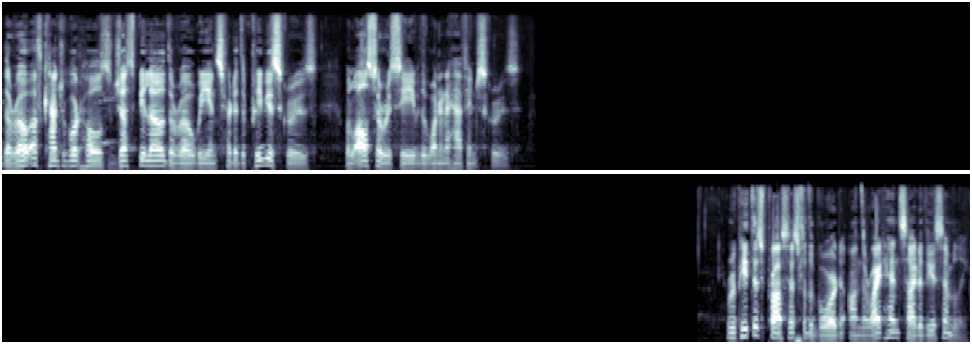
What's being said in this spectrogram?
The row of counterbored holes just below the row we inserted the previous screws will also receive the 1.5 inch screws. Repeat this process for the board on the right hand side of the assembly.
